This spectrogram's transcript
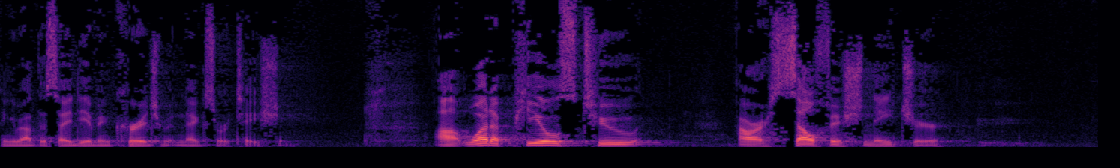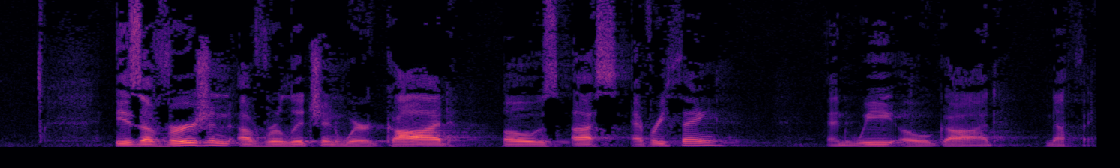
Think about this idea of encouragement and exhortation. Uh, what appeals to our selfish nature is a version of religion where God owes us everything and we owe God nothing.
